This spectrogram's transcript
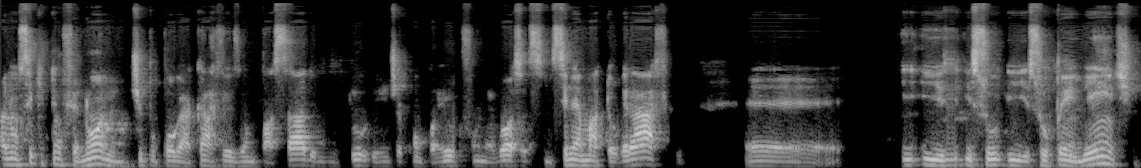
a não ser que tenha um fenômeno, tipo o Pogacar fez ano passado, no tour, a gente acompanhou, que foi um negócio assim, cinematográfico, é, e, e, e surpreendente,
